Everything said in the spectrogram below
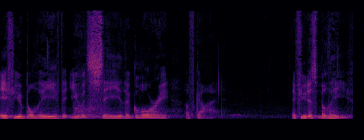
if you believe that you would see the glory of God? If you just believe,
